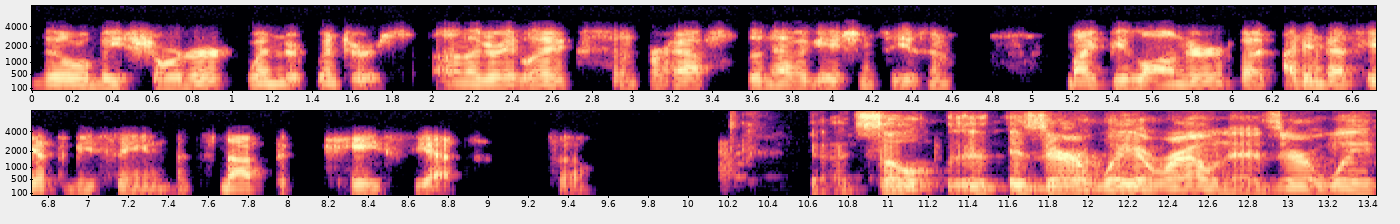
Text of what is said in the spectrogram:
there will be shorter winter, winters on the Great Lakes, and perhaps the navigation season might be longer. But I think that's yet to be seen. It's not the case yet. So. So, is there a way around that? Is there a way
